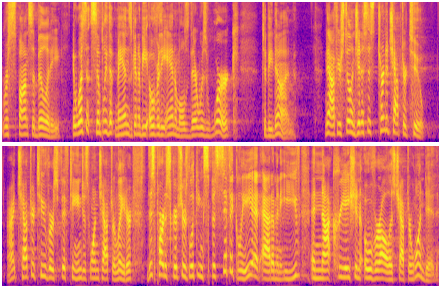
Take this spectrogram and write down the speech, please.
responsibility. It wasn't simply that man's going to be over the animals, there was work to be done. Now, if you're still in Genesis, turn to chapter 2. All right, chapter 2, verse 15, just one chapter later. This part of scripture is looking specifically at Adam and Eve and not creation overall as chapter 1 did.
